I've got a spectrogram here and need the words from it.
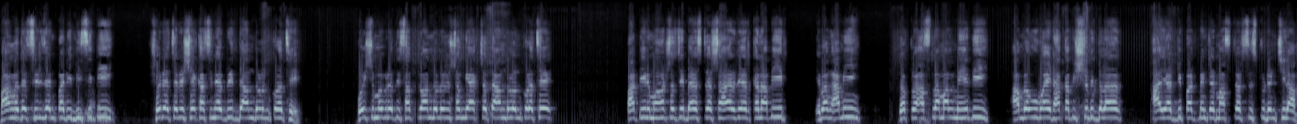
বাংলাদেশ সিটিজেন পার্টি বিসিপি স্বৈরাচারী শেখ হাসিনার বিরুদ্ধে আন্দোলন করেছে বৈষম্য বিরোধী ছাত্র আন্দোলনের সঙ্গে একসাথে আন্দোলন করেছে পার্টির মহাসচিব ব্যারিস্টার শাহরিয়ার খান আবির এবং আমি, ডক্টর আসলাম আল মেহেদি। আমরা উভয় ঢাকা বিশ্ববিদ্যালয়ের আইআর ডিপার্টমেন্টের মাস্টার্স স্টুডেন্ট ছিলাম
